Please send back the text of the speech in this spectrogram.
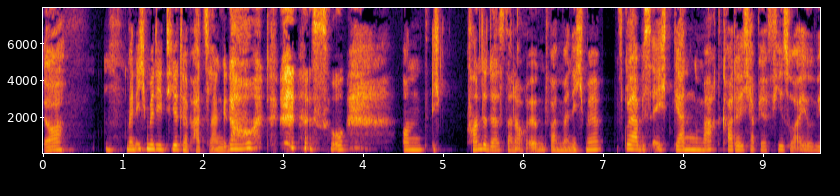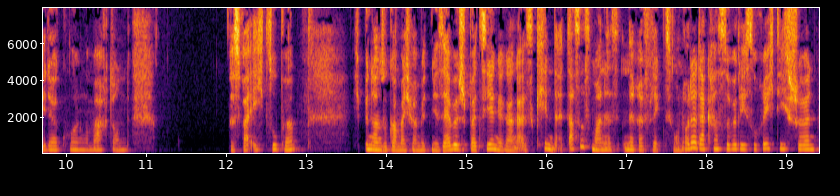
ja. Wenn ich meditiert habe, hat es lang gedauert. so. Und ich konnte das dann auch irgendwann mal nicht mehr. Früher habe ich es echt gern gemacht. Gerade ich habe ja viel so Ayurveda-Kuren gemacht und das war echt super. Ich bin dann sogar manchmal mit mir selber spazieren gegangen als Kind. Das ist mal eine, eine Reflexion, oder? Da kannst du wirklich so richtig schön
